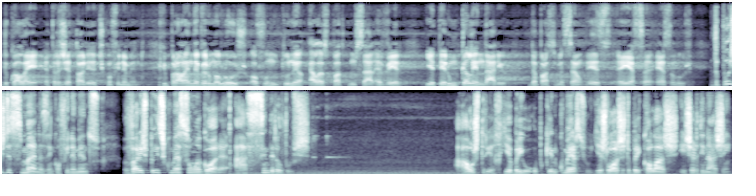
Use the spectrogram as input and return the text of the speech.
de qual é a trajetória de desconfinamento. Que, para além de haver uma luz ao fundo do túnel, ela se pode começar a ver e a ter um calendário de aproximação a, esse, a, essa, a essa luz. Depois de semanas em confinamento, vários países começam agora a acender a luz. A Áustria reabriu o pequeno comércio e as lojas de bricolagem e jardinagem.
